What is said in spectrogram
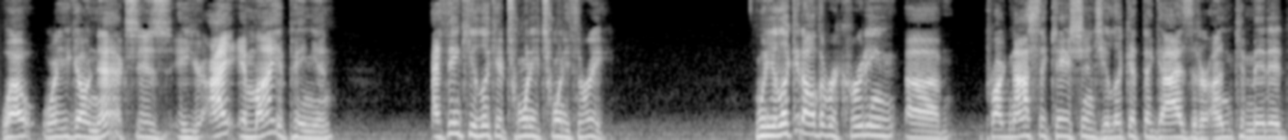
Well, where you go next is your I in my opinion, I think you look at 2023. When you look at all the recruiting uh, prognostications, you look at the guys that are uncommitted,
